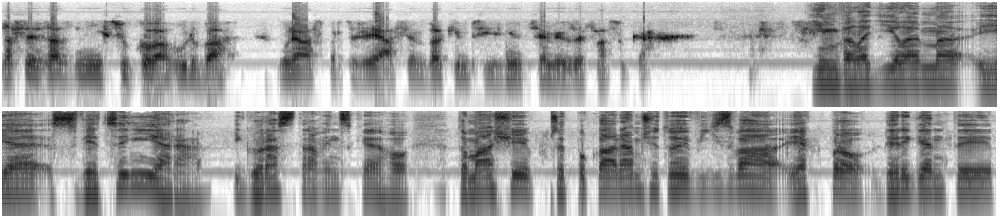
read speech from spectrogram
zase zazní Sukova hudba u nás, protože já jsem velkým příznivcem Josefa Suka. Tím veledílem je Svěcení jara Igora Stravinského. Tomáši, předpokládám, že to je výzva jak pro dirigenty,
